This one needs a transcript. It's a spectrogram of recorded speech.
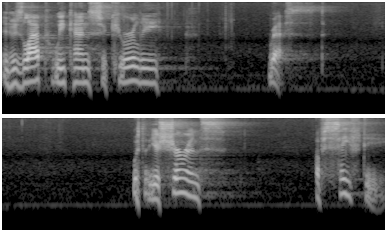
in whose lap we can securely rest with the assurance of safety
